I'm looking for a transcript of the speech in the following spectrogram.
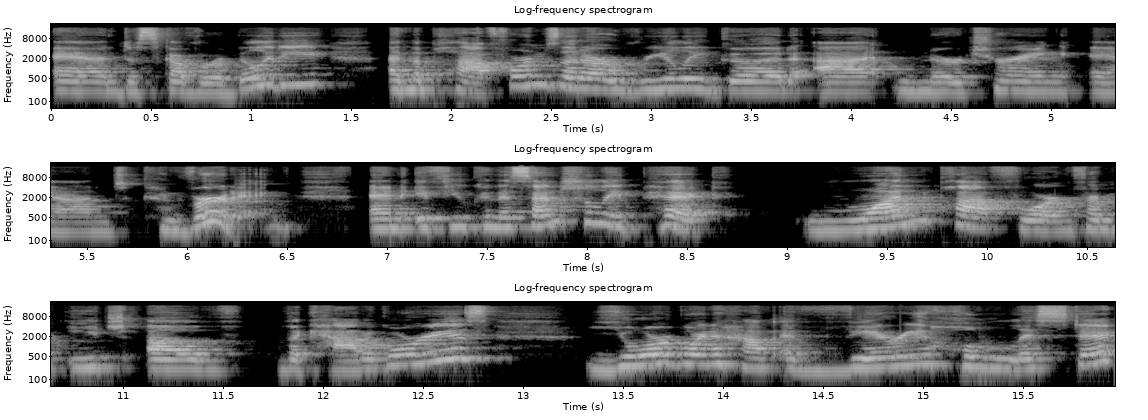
and discoverability, and the platforms that are really good at nurturing and converting. And if you can essentially pick one platform from each of the categories, you're going to have a very holistic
